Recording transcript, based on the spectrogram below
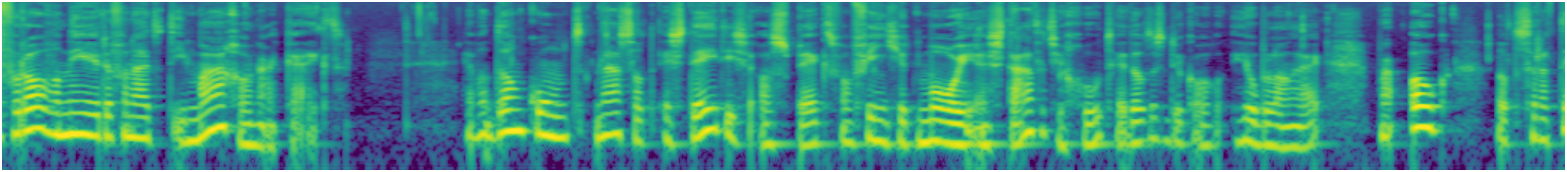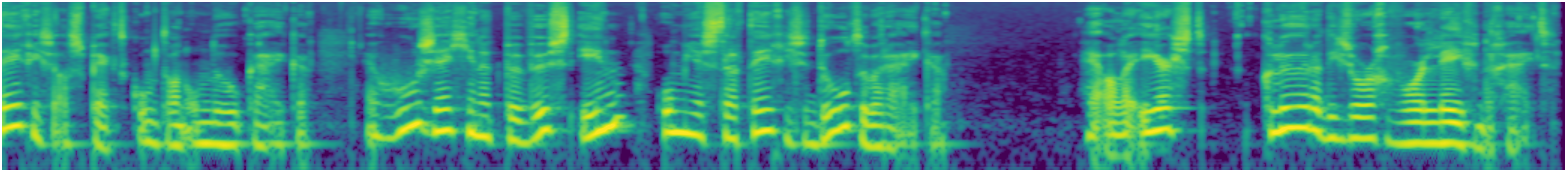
En vooral wanneer je er vanuit het imago naar kijkt. Want dan komt naast dat esthetische aspect van vind je het mooi en staat het je goed, hè, dat is natuurlijk al heel belangrijk, maar ook dat strategische aspect komt dan om de hoek kijken. En hoe zet je het bewust in om je strategische doel te bereiken? Hè, allereerst, kleuren die zorgen voor levendigheid.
